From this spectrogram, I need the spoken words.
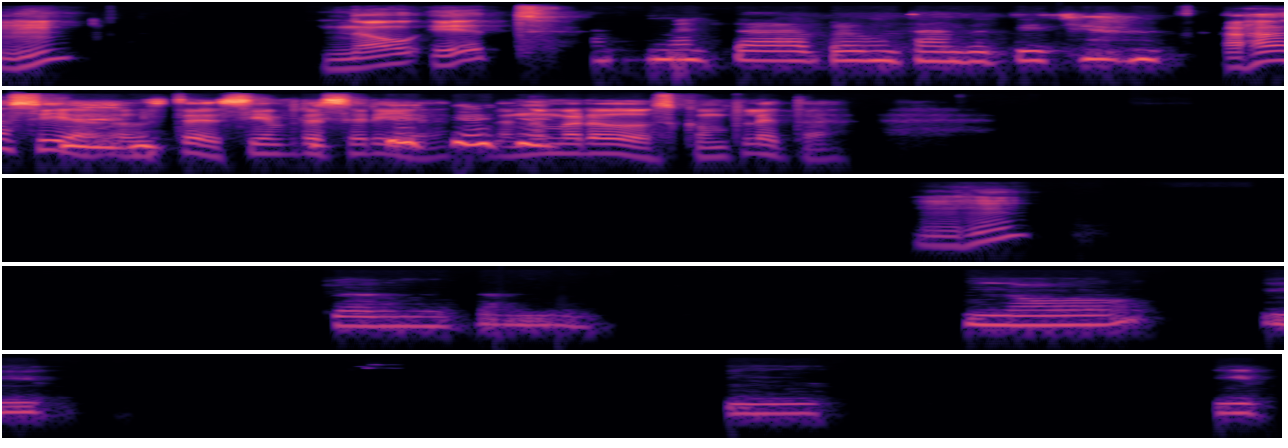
Mhm. No, it. me está preguntando, teacher. Ajá, sí, a usted siempre sería. La número dos, completa. Ujú. Permítame. No, it, It, it,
